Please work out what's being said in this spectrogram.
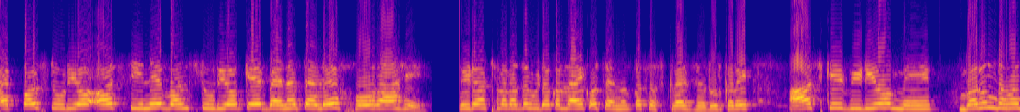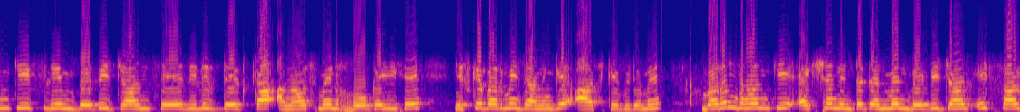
एप्पल स्टूडियो और सीने वन स्टूडियो के बैनर तले हो रहा है। वीडियो अच्छा लगा तो वीडियो को लाइक और चैनल को सब्सक्राइब ज़रूर करें। आज के वीडियो में वरुण धवन की फ़िल्म बेबी जॉन से रिलीज़ डेट का अनाउंसमेंट हो गई है। इसके बारे में जानेंगे आज के वीडियो में। वरुण धवन की एक्शन एंटरटेनमेंट बेबी जॉन इस साल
